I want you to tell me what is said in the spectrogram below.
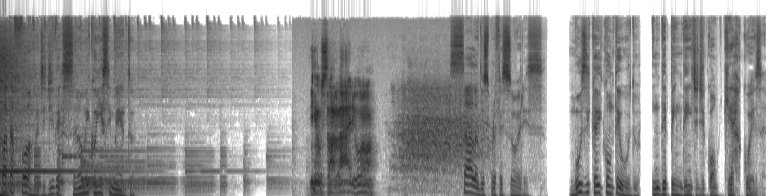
Plataforma de diversão e conhecimento. E o salário, ó. Sala dos Professores. Música e conteúdo, independente de qualquer coisa.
